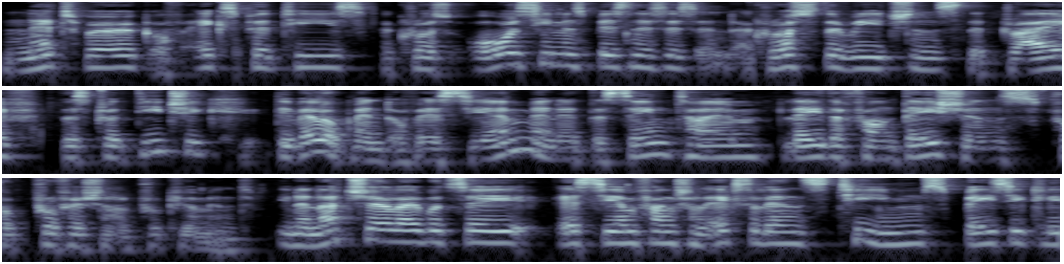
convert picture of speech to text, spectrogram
network of expertise across all Siemens businesses and across the regions that drive the strategic development of SCM and at the same time lay the foundations for professional procurement. In a nutshell, I would say SCM functional excellence teams basically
